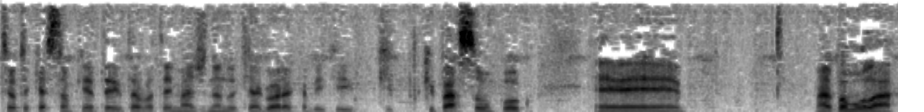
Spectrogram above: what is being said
tem outra questão que eu estava até imaginando aqui agora, acabei que, que, que passou um pouco. É, mas vamos lá.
